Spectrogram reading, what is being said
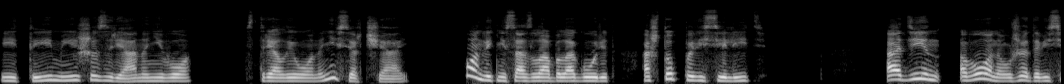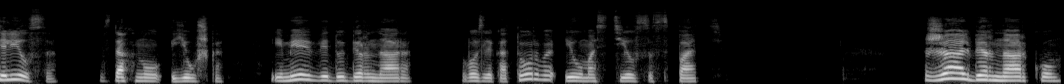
И ты, Миша, зря на него, встрял Иона, — не серчай. Он ведь не со зла балагурит, а чтоб повеселить. Один вон уже довеселился, — вздохнул Юшка, имея в виду Бернара, возле которого и умостился спать. Жаль Бернарку,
